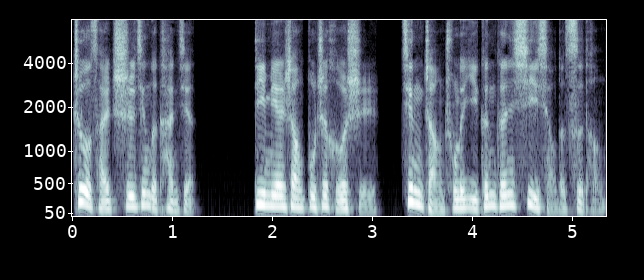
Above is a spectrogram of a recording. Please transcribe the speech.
这才吃惊的看见地面上不知何时。竟长出了一根根细小的刺藤，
